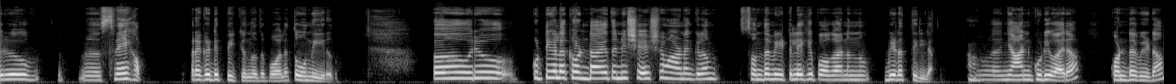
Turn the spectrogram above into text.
ഒരു സ്നേഹം പ്രകടിപ്പിക്കുന്നത് പോലെ തോന്നിയിരുന്നു. ഒരു കുട്ടികളൊക്കെ ഉണ്ടായതിന് ശേഷമാണെങ്കിലും സ്വന്തം വീട്ടിലേക്ക് പോകാനൊന്നും വിടത്തില്ല. ഞാൻ കൂടി വരാം. കൊണ്ടുവിടാം.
